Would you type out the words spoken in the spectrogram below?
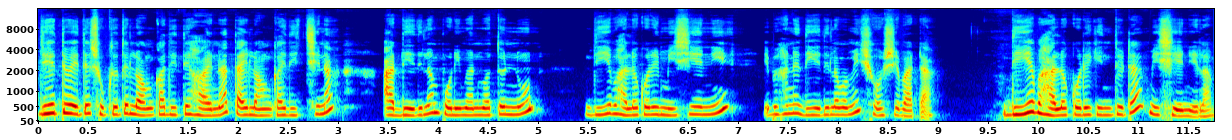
যেহেতু এতে শুক্তোতে লঙ্কা দিতে হয় না, তাই লঙ্কায় দিচ্ছি না। আর দিয়ে দিলাম পরিমাণ মতো নুন। দিয়ে ভালো করে মিশিয়ে নিয়ে এখানে দিয়ে দিলাম আমি সর্ষে বাটা। দিয়ে ভালো করে কিন্তু এটা মিশিয়ে নিলাম।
